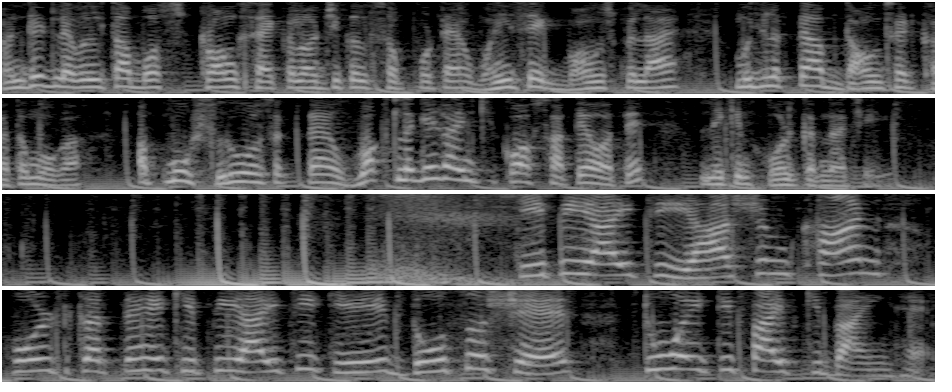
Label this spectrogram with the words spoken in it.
100 लेवल था बहुत स्ट्रॉन्ग साइकोलॉजिकल सपोर्ट है वहीं से एक बाउंस मिला है। मुझे लगता है अब डाउन साइड खत्म होगा। अब मूव शुरू हो सकता है वक्त लगेगा इनकी कॉस्ट आते होते लेकिन होल्ड करना चाहिए। केपीआईटी हाशिम खान होल्ड करते हैं केपीआईटी के 200 शेयर 285 की बाइंग है।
